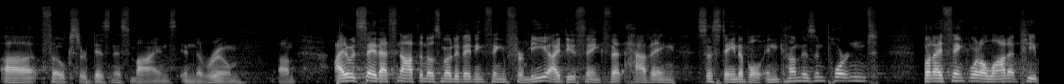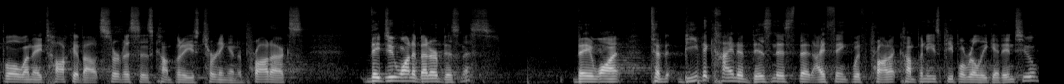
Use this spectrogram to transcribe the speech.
uh, folks or business minds in the room. Um, I would say that's not the most motivating thing for me. I do think that having sustainable income is important. But I think what a lot of people, when they talk about services companies turning into products, they do want a better business. They want to be the kind of business that I think with product companies people really get into,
